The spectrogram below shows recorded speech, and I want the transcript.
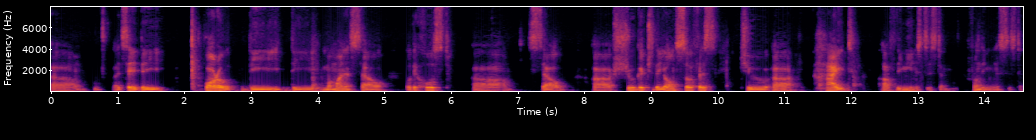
um, let's say they borrow the the mammalian cell or the host uh, cell uh, sugar to their own surface to uh, hide of the immune system from the immune system.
